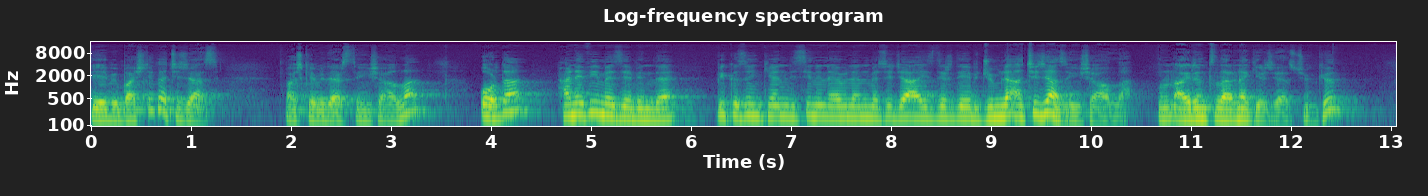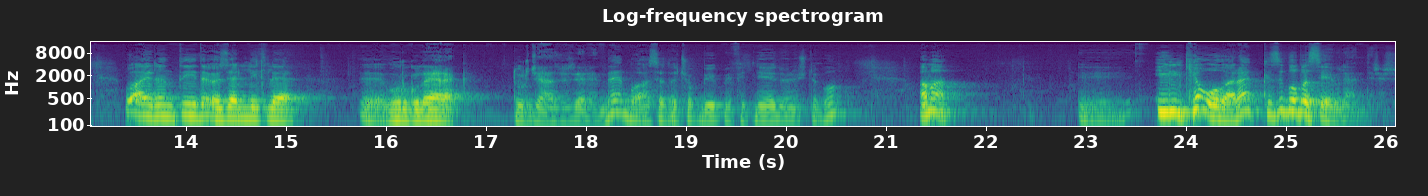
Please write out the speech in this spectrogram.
diye bir başlık açacağız. Başka bir derste inşallah. Orada Hanefi mezhebinde bir kızın kendisinin evlenmesi caizdir diye bir cümle açacağız inşallah. Bunun ayrıntılarına gireceğiz çünkü. Bu ayrıntıyı da özellikle e, vurgulayarak duracağız üzerinde. Bu asırda çok büyük bir fitneye dönüştü bu. Ama e, ilke olarak kızı babası evlendirir.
